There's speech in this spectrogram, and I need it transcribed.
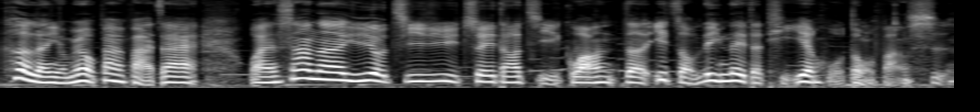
客人有没有办法在晚上呢，也有机遇追到极光的一种另类的体验活动方式？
